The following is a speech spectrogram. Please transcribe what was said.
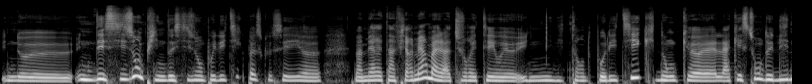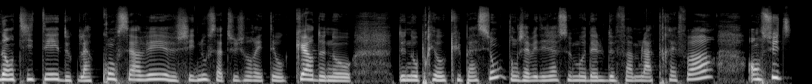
une, une décision, puis une décision politique parce que c'est ma mère est infirmière, mais elle a toujours été une militante politique. Donc la question de l'identité, de la conserver chez nous, ça a toujours été au cœur de nos de nos préoccupations. Donc j'avais déjà ce modèle de femme là très fort. Ensuite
